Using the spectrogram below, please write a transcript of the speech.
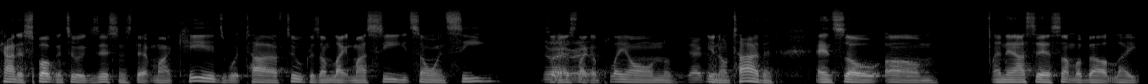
kind of spoke into existence that my kids would tithe too, because I'm like my seed sowing seed. So Right, that's like right. a play on of Exactly. you know tithing. And so um and then I said something about like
